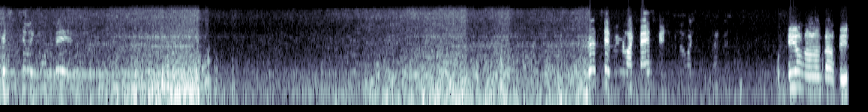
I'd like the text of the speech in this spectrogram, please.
Chris and Tilly going to bed. Red said we were like bass fishing. I went, don't know nothing about fish.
